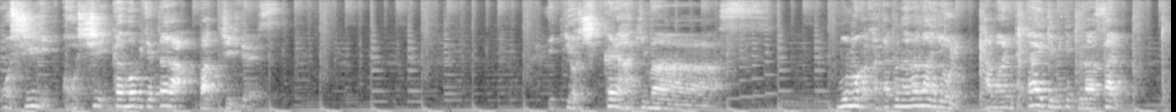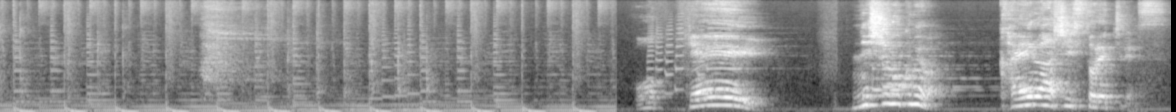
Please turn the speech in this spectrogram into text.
ぎお尻腰が伸びてたらバッチリです。息をしっかり吐きます。ももが硬くならないようにたまに叩いてみてください。OK2 種目目は？カエル足ストレッチです。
